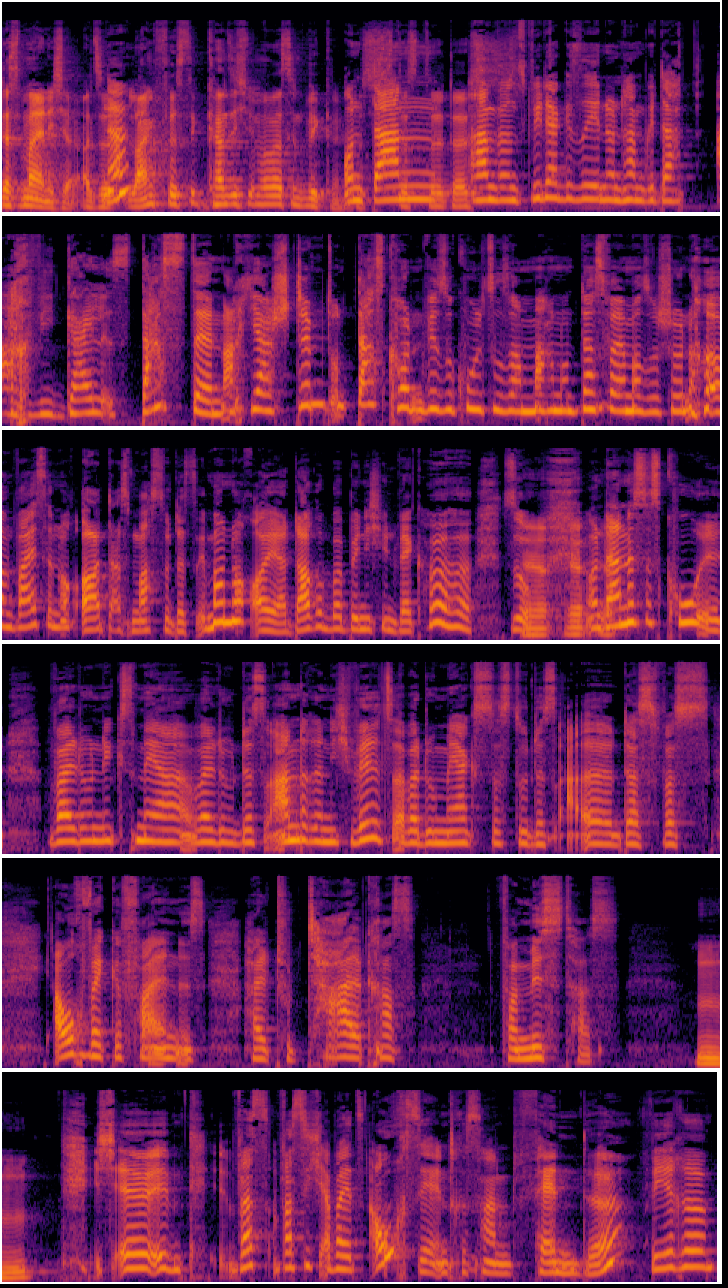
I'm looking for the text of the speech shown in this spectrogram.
das meine ich ja. Also ne? langfristig kann sich immer was entwickeln. Und das, dann das, das, haben wir uns wieder gesehen und haben gedacht, ach, wie geil ist das denn? Ach ja, stimmt, und das konnten wir so cool zusammen machen und das war immer so schön. Und weißt du noch, oh, das machst du das immer noch? Oh ja, darüber bin ich hinweg. so. Ja, ja, und dann ja. ist es cool, weil du nichts mehr, weil du das andere nicht willst, aber du merkst, dass du das, äh, das, was auch weggefallen ist, halt total krass vermisst hast. Mhm. Ich, äh, was, was ich aber jetzt auch sehr interessant fände, wäre,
